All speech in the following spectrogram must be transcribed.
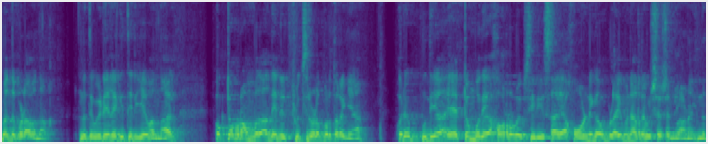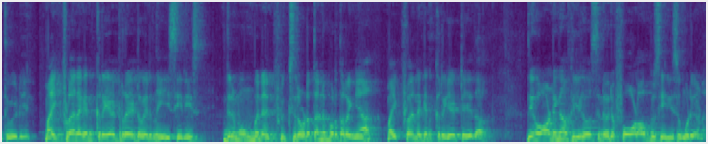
ബന്ധപ്പെടാവുന്നതാണ്. ഇന്നത്തെ വീഡിയോയിലേക്ക് തിരികെ വന്നാൽ ഒക്ടോബർ ഒമ്പതാം തീയതി നെറ്റ്ഫ്ലിക്സിലൂടെ പുറത്തിറങ്ങിയ ഒരു പുതിയ ഏറ്റവും പുതിയ ഹൊറർ വെബ് സീരീസ് ആയ ഹോണ്ടിങ് ഓഫ് ബ്ലൈമിനറിന്റെ വിശേഷങ്ങളാണ് ഇന്നത്തെ വീഡിയോയിൽ. മൈക്ക് ഫ്ലാനകൻ ക്രിയേറ്റർ ആയിട്ട് വരുന്ന ഈ സീരീസ് ഇതിനു മുമ്പ് നെറ്റ്ഫ്ലിക്സിലൂടെ തന്നെ പുറത്തിറങ്ങിയ മൈക്ക് ഫ്ലാനകൻ ക്രിയേറ്റ് ചെയ്ത ദി ഹോണിംഗ് ഓഫ് ഹിൽഹോസിന്റെ ഒരു ഫോളോ അപ്പ് സീരീസും കൂടിയാണ്.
